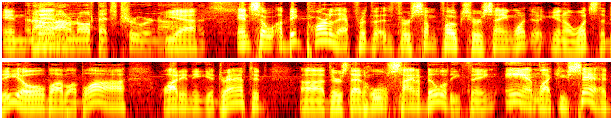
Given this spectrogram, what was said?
and, And then I, I don't know if that's true or not. Yeah, That's- and so a big part of that for the for some folks who are saying, "What you know, what's the deal?" Blah blah blah. Why didn't he get drafted? Uh, there's that whole signability thing, and like you said,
